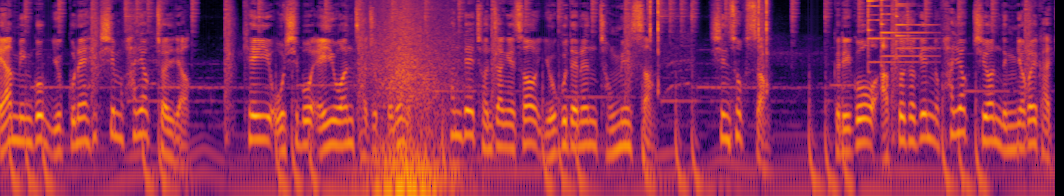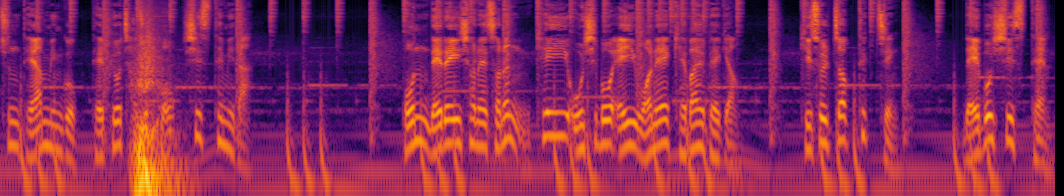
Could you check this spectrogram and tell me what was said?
대한민국 육군의 핵심 화력 전력 K55A1 자주포는 현대 전장에서 요구되는 정밀성, 신속성, 그리고 압도적인 화력 지원 능력을 갖춘 대한민국 대표 자주포 시스템이다. 본 내레이션에서는 K55A1의 개발 배경, 기술적 특징, 내부 시스템,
